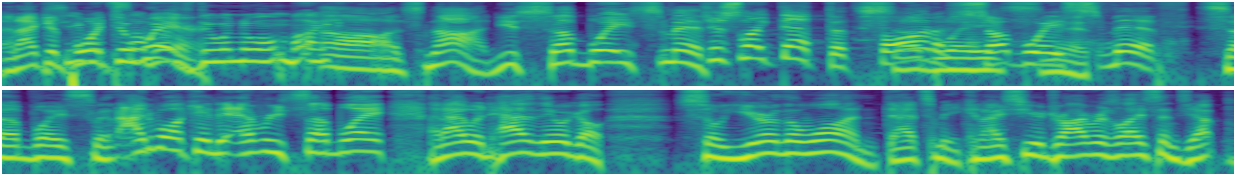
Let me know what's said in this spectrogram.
and I can See point what to Subway's where. doing to him, Mike? Oh, it's not. You Subway Smith. Just like that, the thought Subway of Subway Smith. Smith. Subway Smith. I'd walk into every Subway and I would have. They would go. So you're the one. That's me. Can I see your driver's license? Yep.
